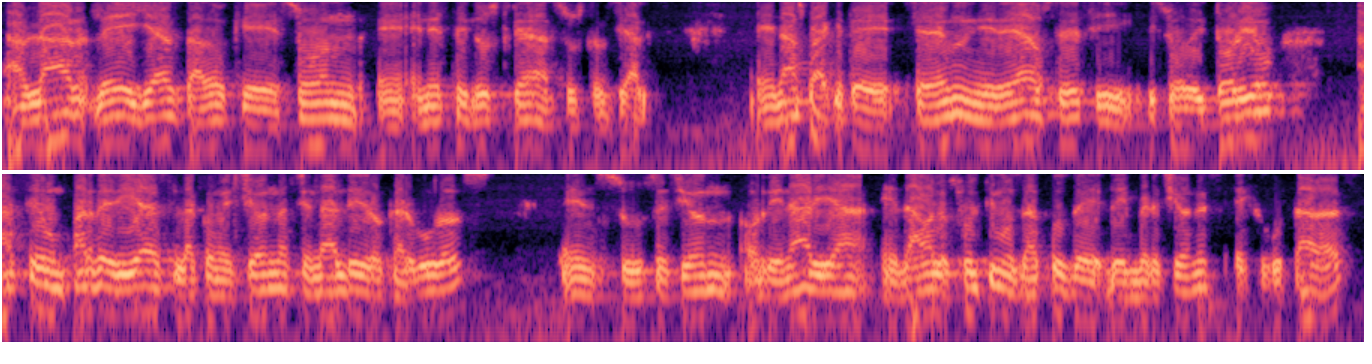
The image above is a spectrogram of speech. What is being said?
hablar de ellas, dado que son eh, en esta industria sustanciales. Eh, nada para que se den una idea ustedes y, su auditorio, hace un par de días la Comisión Nacional de Hidrocarburos en su sesión ordinaria eh, daba los últimos datos de, inversiones ejecutadas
